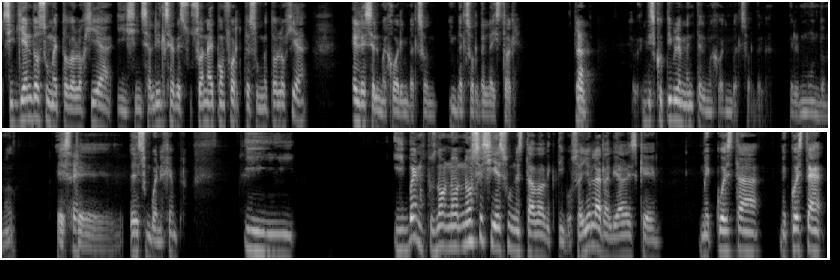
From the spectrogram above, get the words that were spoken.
siguiendo su metodología y sin salirse de su zona de confort, que es su metodología, él es el mejor inversor, inversor de la historia. Claro, Discutiblemente el mejor inversor de la- del mundo, ¿no? sí, Este es un buen ejemplo. Y, y bueno, pues no, no, no sé si es un estado adictivo. O sea, yo la realidad es que me cuesta, me cuesta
